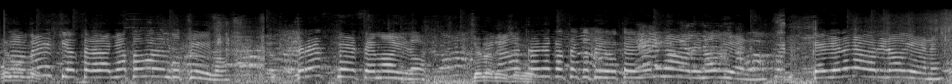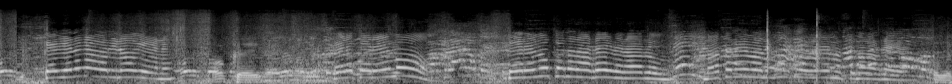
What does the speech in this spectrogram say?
Comercio se le dañó todo el embutido. Tres veces hemos ido. ¿Qué le dicen? Tres años consecutivos que vienen ahora y no vienen. Que vienen ahora y no vienen. Que vienen ahora y no vienen. Ok. Pero queremos, queremos que nos la arreglen la luz. No tenemos ningún problema si nos la arreglan.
